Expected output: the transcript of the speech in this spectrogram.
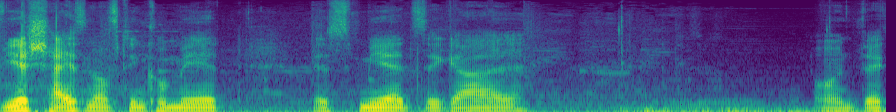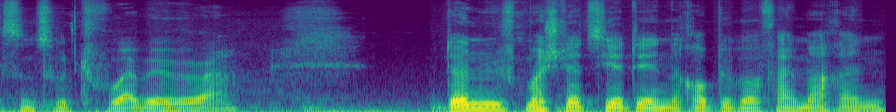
Wir scheißen auf den Komet. Ist mir jetzt egal. Und wechseln zu Trevor. Dann möchte ich jetzt hier den Raubüberfall machen.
